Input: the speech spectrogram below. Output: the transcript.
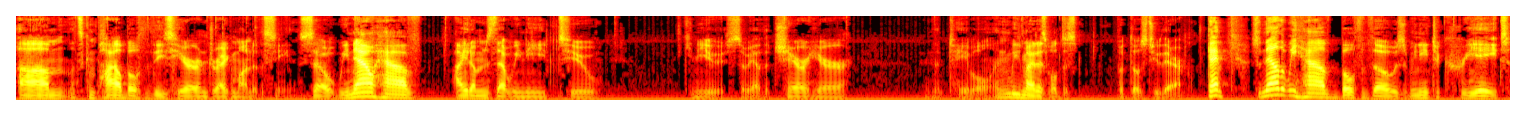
Um, let's compile both of these here and drag them onto the scene. So we now have items that we need to can use. So we have the chair here, the table. And we might as well just put those two there. Okay, so now that we have both of those, we need to create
